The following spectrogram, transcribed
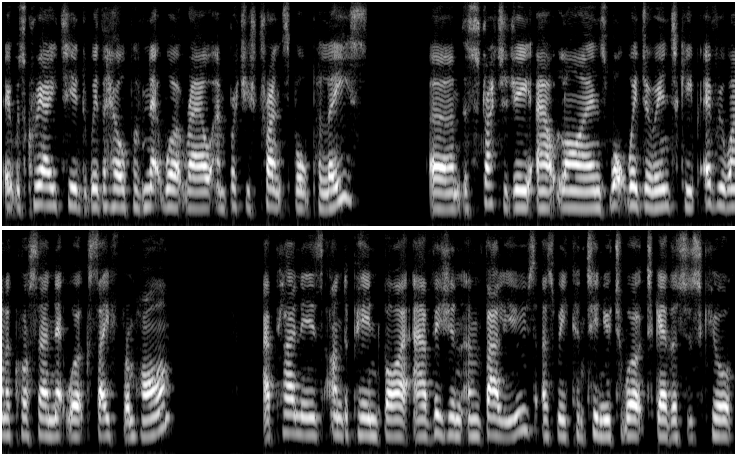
It was created with the help of Network Rail and British Transport Police. Um, the strategy outlines what we're doing to keep everyone across our network safe from harm. Our plan is underpinned by our vision and values as we continue to work together to secure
